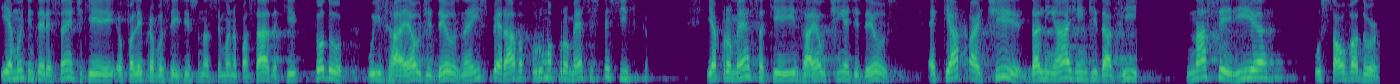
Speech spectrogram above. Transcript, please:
E é muito interessante que eu falei para vocês isso na semana passada, que todo o Israel de Deus né, esperava por uma promessa específica. E a promessa que Israel tinha de Deus é que a partir da linhagem de Davi, nasceria o Salvador.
